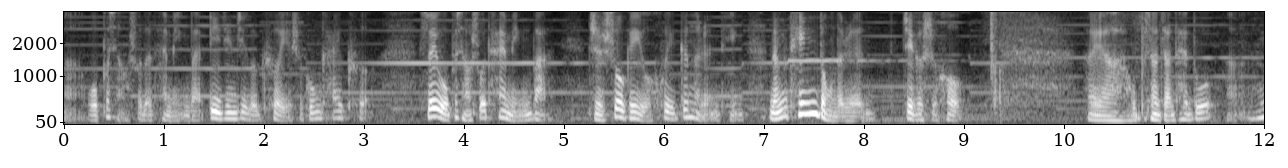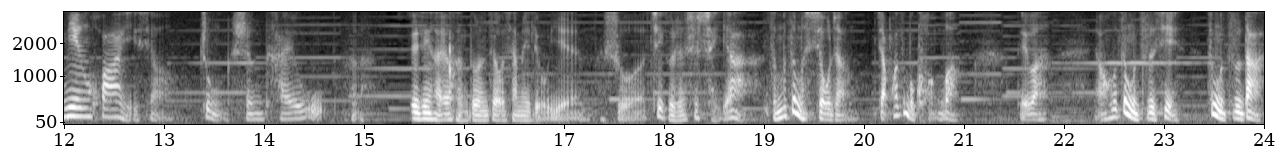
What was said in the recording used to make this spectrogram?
啊，我不想说的太明白，毕竟这个课也是公开课，所以我不想说太明白，只说给有慧根的人听，能听懂的人，这个时候，哎呀，我不想讲太多啊，拈花一笑，众生开悟。最近还有很多人在我下面留言说：“这个人是谁呀？怎么这么嚣张，讲话这么狂妄，对吧？然后这么自信，这么自大。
